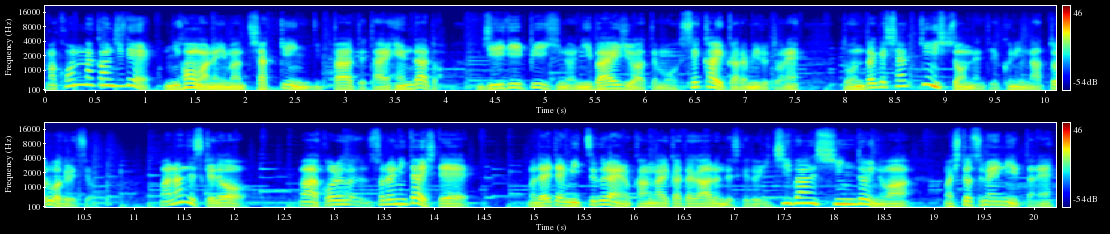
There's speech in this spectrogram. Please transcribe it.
まあこんな感じで日本はね今借金いっぱいあって大変だと。GDP 比の2倍以上あってもう世界から見るとねどんだけ借金しとんねんっていう国になっとるわけですよ。まあなんですけどまあこれそれに対してまあ、大体3つぐらいの考え方があるんですけど一番しんどいのは、まあ、1つ目に言ったね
